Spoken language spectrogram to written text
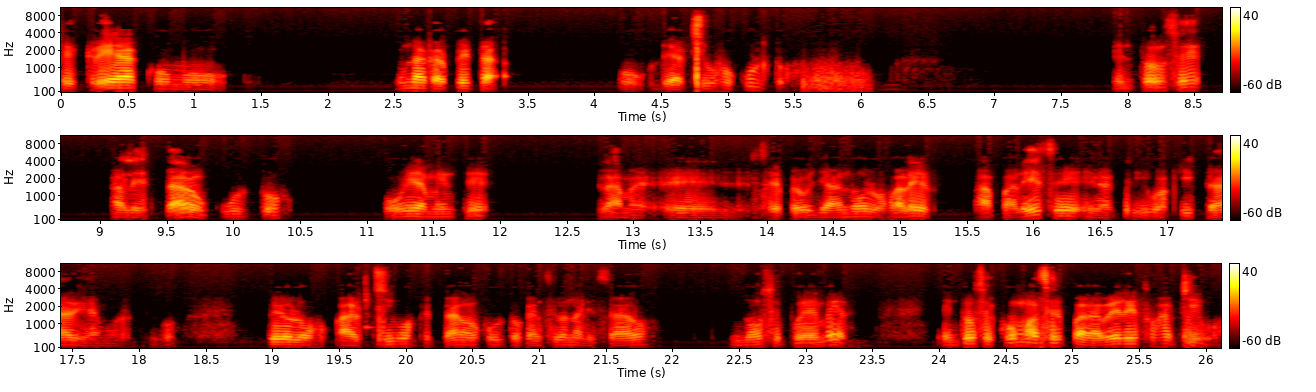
se crea como una carpeta de archivos ocultos. Entonces, al estar oculto, obviamente la, el CPU ya no los va a leer. Aparece el archivo, aquí está, digamos, el archivo, pero los archivos que están ocultos, que han sido analizados, no se pueden ver. Entonces, ¿cómo hacer para ver esos archivos?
